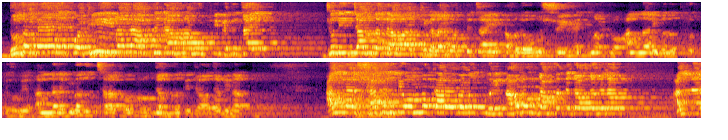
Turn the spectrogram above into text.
দুজকের কঠিন আযাব থেকে আমরা মুক্তি পেতে চাই। যদি জান্নাতে আমার ঠিকানা করতে চাই, তাহলে অবশ্যই একমাত্র আল্লাহর ইবাদত করতে হবে। আল্লাহর ইবাদত ছাড়া কখনো জান্নাতে যাওয়া যাবে না। আল্লাহর সাথে যদি অন্য কারও ইবাদত করি, তাহলেও জান্নাতে যাওয়া যাবে না। আল্লাহ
